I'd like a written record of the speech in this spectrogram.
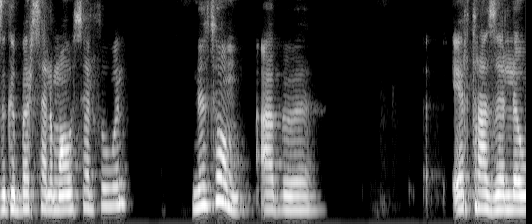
ዝግበር ሰለማዊ ሰልፊ እውን ነቶም ኣብ ኤርትራ ዘለው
